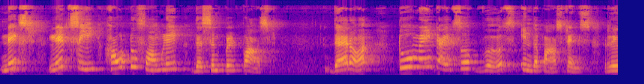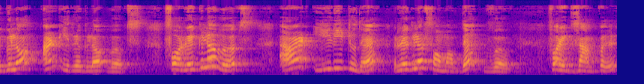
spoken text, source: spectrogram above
Next, let's see how to formulate the simple past. There are two main types of verbs in the past tense regular and irregular verbs. For regular verbs, add ed to the regular form of the verb. For example,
